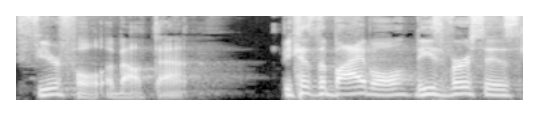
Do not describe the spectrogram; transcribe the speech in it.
fearful about that. Because the Bible, these verses,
